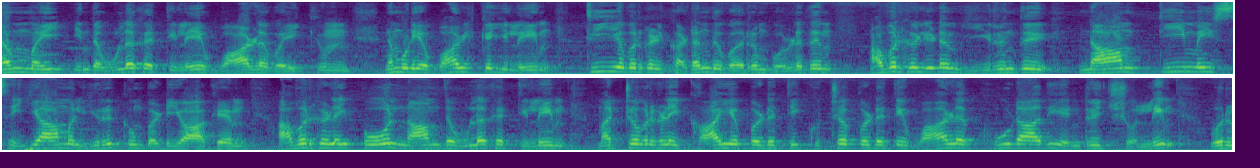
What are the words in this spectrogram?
நம்மை இந்த உலகத்திலே வாழ வைக்கும். நம்முடைய வாழ்க்கையிலே தீயவர்கள் கடந்து வரும் பொழுது அவர்களிடம் இருந்து நாம் தீமை செய்யாமல் இருக்கும்படியாக அவர்களைப் போல் நாம் இந்த உலகத்திலே மற்றவர்களை காயப்படுத்தி குற்றப்படுத்தி வாழக்கூடாது என்று சொல்லி ஒரு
